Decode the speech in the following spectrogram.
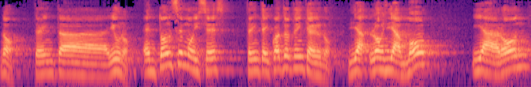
No, 31. Entonces Moisés, 34-31, ya, los llamó y Aarón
